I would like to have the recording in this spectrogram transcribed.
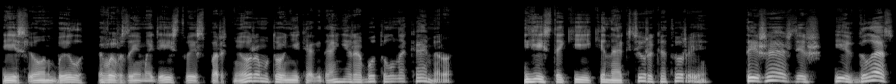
Если он был во взаимодействии с партнером, то никогда не работал на камеру. Есть такие киноактеры, которые... Ты жаждешь их глаз,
